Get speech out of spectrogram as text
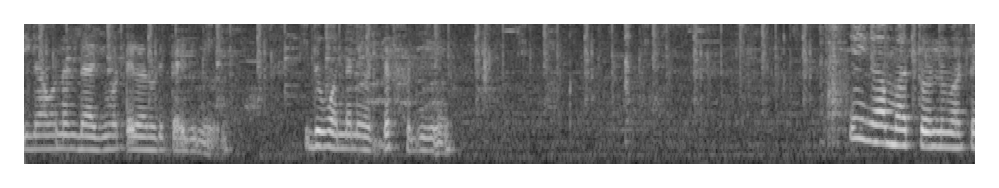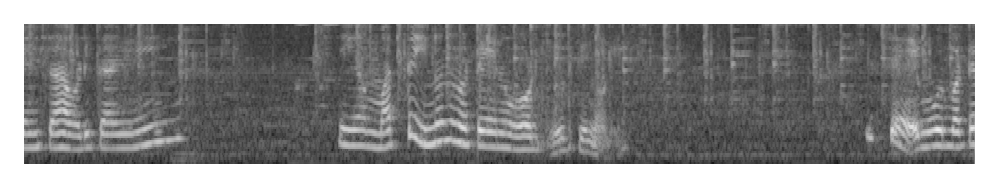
ಈಗ ಒಂದೊಂದಾಗಿ ಮೊಟ್ಟೆಗಳನ್ನು ಹೊಡಿತಾ ಇದ್ದೀನಿ ಇದು ಒಂದನೇ ಮೊಟ್ಟೆ ಹೊಡೆದಿದ್ದೀನಿ ಈಗ ಮತ್ತೊಂದು ಮೊಟ್ಟೆಯನ್ನು ಸಹ ಹೊಡಿತಾ ಇದ್ದೀನಿ ಈಗ ಮತ್ತೆ ಇನ್ನೊಂದು ಮೊಟ್ಟೆಯನ್ನು ಓಡ್ ಇಡ್ತೀನಿ ನೋಡಿ. ಇಷ್ಟೇ ಮೂರು ಮೊಟ್ಟೆ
